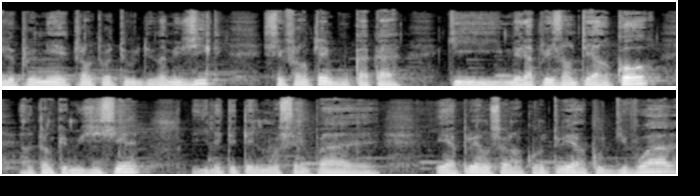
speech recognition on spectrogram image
le premier 33 tours de ma musique, c'est Franklin Boukaka qui me l'a présenté encore en tant que musicien. Il était tellement sympa. Et après, on s'est rencontrés en Côte d'Ivoire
